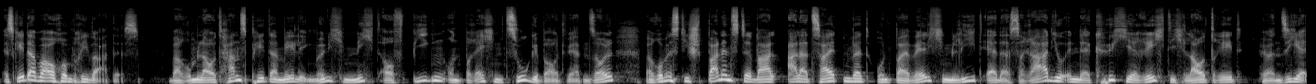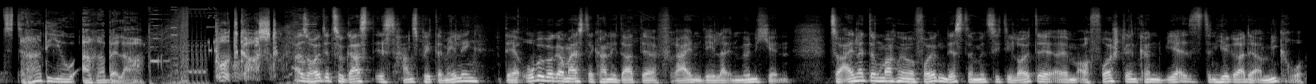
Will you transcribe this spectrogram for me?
Es geht aber auch um Privates warum laut Hans-Peter Mehling München nicht auf Biegen und Brechen zugebaut werden soll, warum es die spannendste Wahl aller Zeiten wird und bei welchem Lied er das Radio in der Küche richtig laut dreht, hören Sie jetzt. Radio Arabella. Podcast. Also heute zu Gast ist Hans-Peter Mehling, der Oberbürgermeisterkandidat der Freien Wähler in München. Zur Einleitung machen wir mal Folgendes, damit sich die Leute ähm, auch vorstellen können, wer ist denn hier gerade am Mikro.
